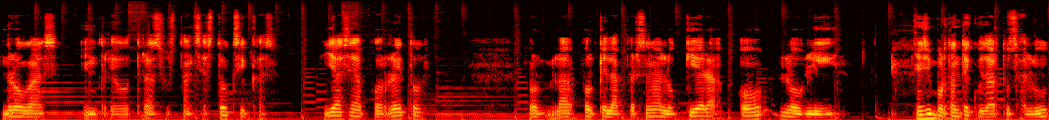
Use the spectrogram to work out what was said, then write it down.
drogas, entre otras sustancias tóxicas ya sea por retos, por la, porque la persona lo quiera o lo obligue. Es importante cuidar tu salud,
